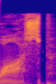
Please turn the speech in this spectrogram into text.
wasp.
